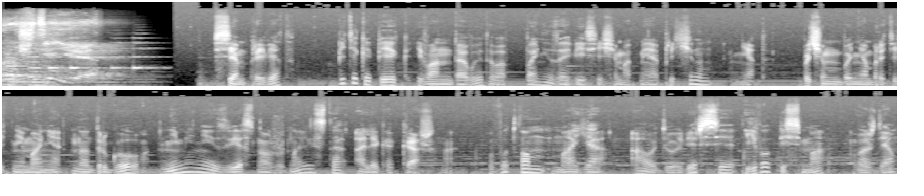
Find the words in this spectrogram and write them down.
прочтение. Всем привет! Пяти копеек Ивана Давыдова по независящим от меня причинам нет. Почему бы не обратить внимание на другого, не менее известного журналиста Олега Кашина? Вот вам моя аудиоверсия его письма вождям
